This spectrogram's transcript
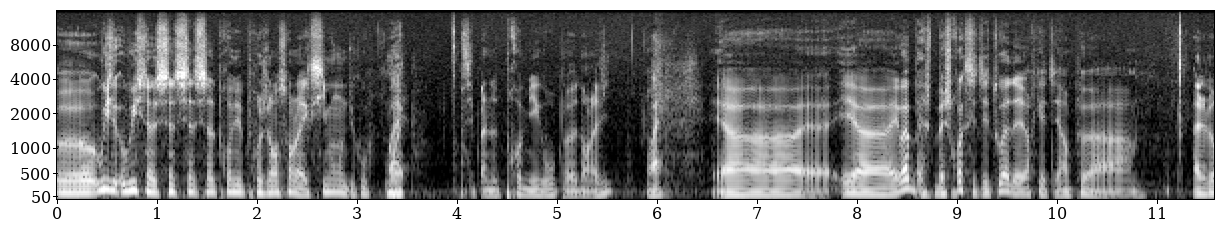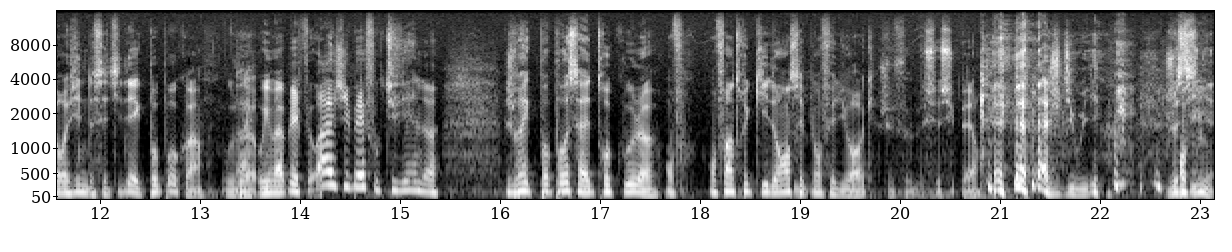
euh, oui, oui c'est, notre premier projet ensemble avec Simon, du coup. Ouais. C'est pas notre premier groupe dans la vie. Ouais. Et, et, et ouais, bah, bah, je crois que c'était toi d'ailleurs qui était un peu à, à l'origine de cette idée avec Popo, quoi. Où, Ouais. où il m'a appelé, il fait Ouais, JB, faut que tu viennes jouer avec Popo, ça va être trop cool. On, f- on fait un truc qui danse et puis on fait du rock. Je fais Mais C'est super. Je dis oui. Je on, signe.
